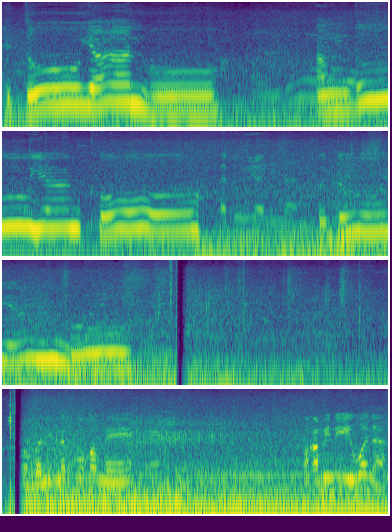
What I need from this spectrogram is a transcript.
Iduyan mo ang duyan ko. Naduyan ni Nan. Tuduyan mo. Pabalik na po kami. Pa kami naiwan ah.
